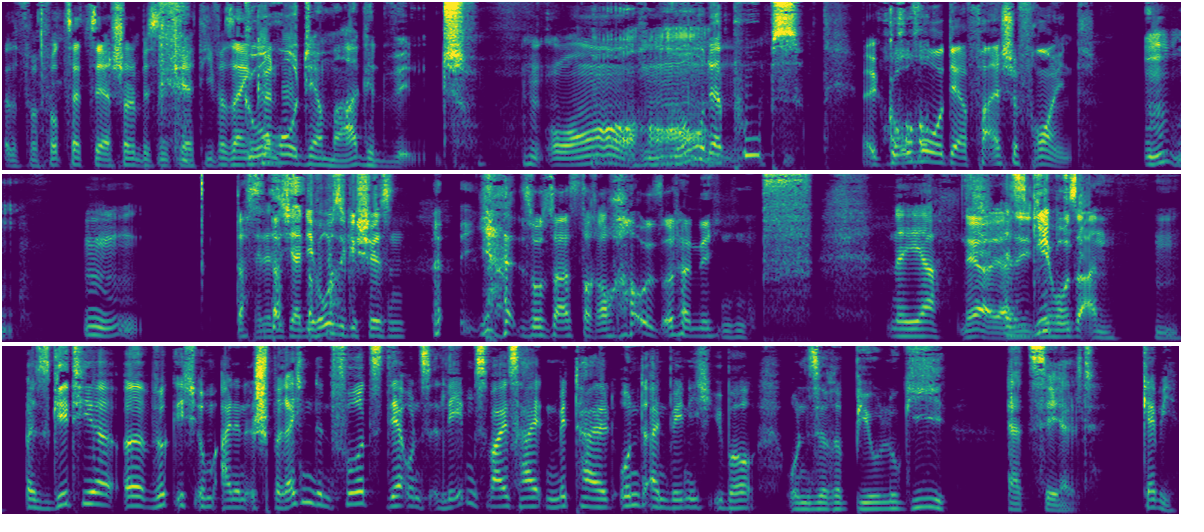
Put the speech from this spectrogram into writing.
Also für Furz hätte ja schon ein bisschen kreativer sein können. Goro der Magenwind. Oh, Oh, der Pups. Äh, Goro, der falsche Freund. Mm. Mm. Das, hat das sich ja in die Hose mal- geschissen. Ja, so sah es doch auch aus, oder nicht? Pff. Naja. Ja, ja Es die, die geht- Hose an. Hm. Es geht hier äh, wirklich um einen sprechenden Furz, der uns Lebensweisheiten mitteilt und ein wenig über unsere Biologie erzählt. Gabby.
